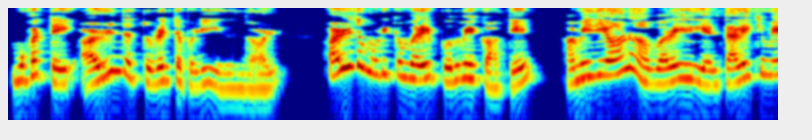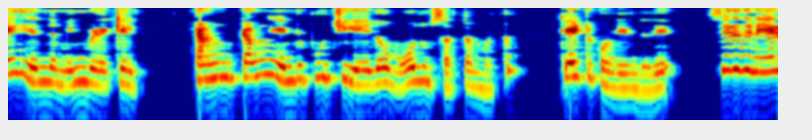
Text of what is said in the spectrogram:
முகத்தை அழுந்த துடைத்தபடி இருந்தாள். அழுது முடிக்கும் வரை பொறுமை காத்தேன் அமைதியான அவ்வரையில் என் தலைக்கு மேல் இருந்த மின் விளக்கில் டங் டங் என்று பூச்சி ஏதோ மோதும் சத்தம் மட்டும் கேட்டுக்கொண்டிருந்தது சிறிது நேர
